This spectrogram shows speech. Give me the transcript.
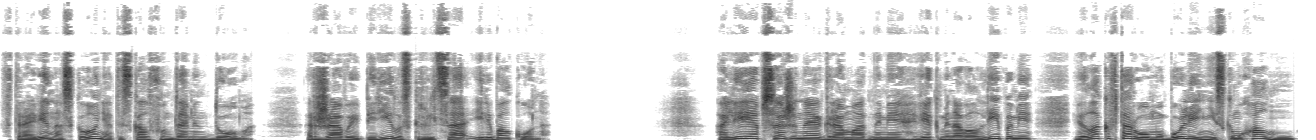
В траве на склоне отыскал фундамент дома — ржавые перила с крыльца или балкона. Аллея, обсаженная громадными, век миновал липами, вела ко второму, более низкому холму,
